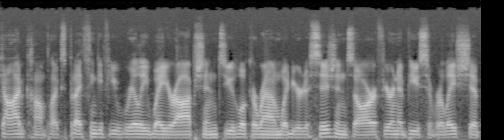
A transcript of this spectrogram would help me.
God complex, but I think if you really weigh your options, you look around what your decisions are. If you're in an abusive relationship,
